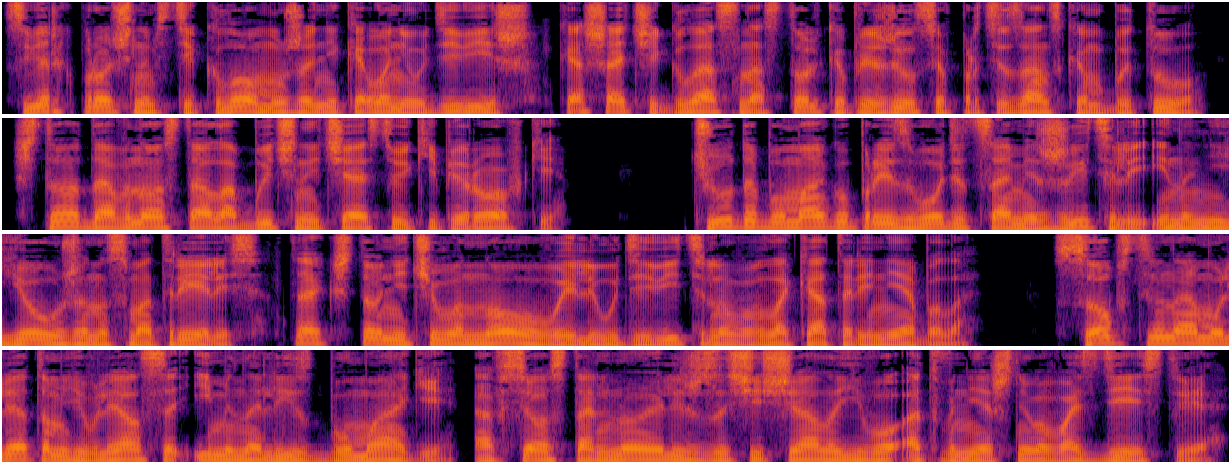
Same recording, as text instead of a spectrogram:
Сверхпрочным стеклом уже никого не удивишь. Кошачий глаз настолько прижился в партизанском быту, что давно стал обычной частью экипировки. Чудо-бумагу производят сами жители и на нее уже насмотрелись, так что ничего нового или удивительного в локаторе не было. Собственно, амулетом являлся именно лист бумаги, а все остальное лишь защищало его от внешнего воздействия.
